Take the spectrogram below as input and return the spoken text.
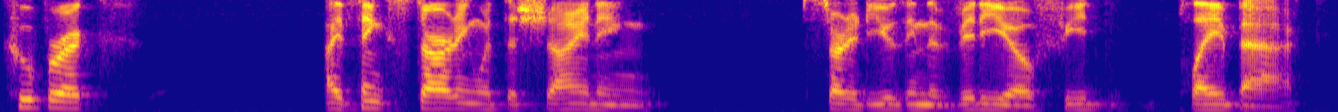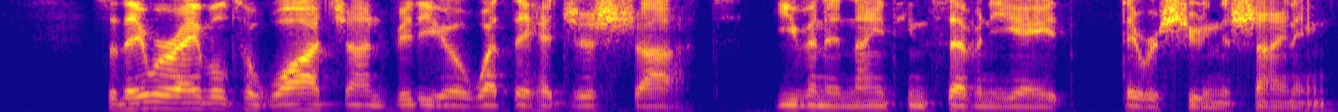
Kubrick. I think starting with The Shining, started using the video feed playback. So they were able to watch on video what they had just shot. Even in 1978, they were shooting The Shining.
